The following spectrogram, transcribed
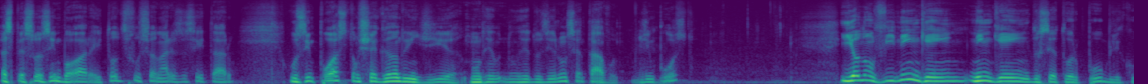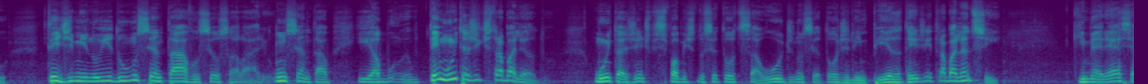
as pessoas embora. E todos os funcionários aceitaram. Os impostos estão chegando em dia, não, não reduziram um centavo de imposto. E eu não vi ninguém, ninguém do setor público ter diminuído um centavo o seu salário. Um centavo. E tem muita gente trabalhando. Muita gente, principalmente no setor de saúde, no setor de limpeza, tem gente trabalhando sim. que merece,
